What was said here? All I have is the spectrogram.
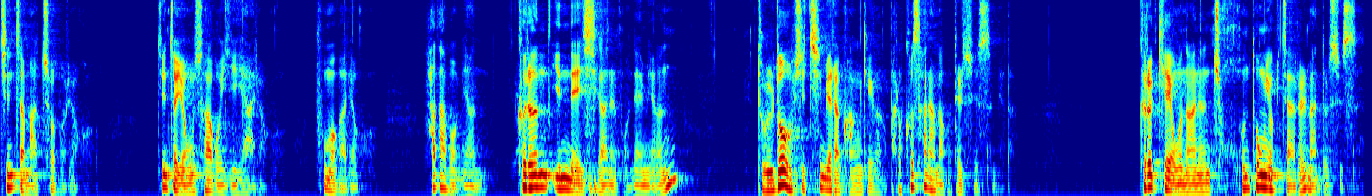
진짜 맞춰보려고, 진짜 용서하고 이해하려고, 품어가려고 하다 보면 그런 인내의 시간을 보내면 둘도 없이 치밀한 관계가 바로 그 사람하고 될 수 있습니다. 그렇게 원하는 좋은 동력자를 만들 수 있습니다.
